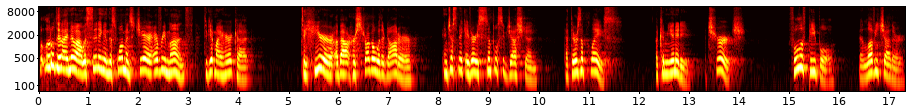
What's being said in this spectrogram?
But little did I know, I was sitting in this woman's chair every month to get my haircut to hear about her struggle with her daughter and just make a very simple suggestion that there's a place, a community, a church full of people that love each other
